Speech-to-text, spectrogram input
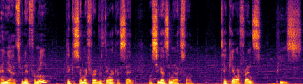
And yeah, that's been it for me. Thank you so much for everything, like I said. I'll see you guys in the next one. Take care, my friends. Peace.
